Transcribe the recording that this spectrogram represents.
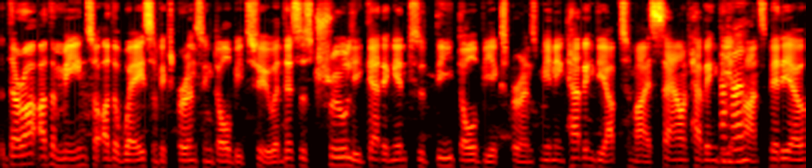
there are other means or other ways of experiencing dolby too and this is truly getting into the dolby experience meaning having the optimized sound having the Uh-huh. enhanced video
